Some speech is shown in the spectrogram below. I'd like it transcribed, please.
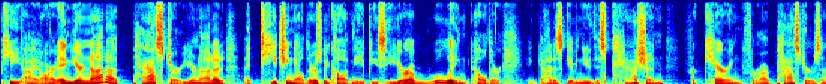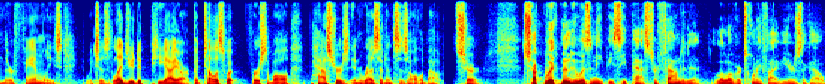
PIR. And you're not a pastor, you're not a, a teaching elder, as we call it in the EPC, you're a ruling elder. And God has given you this passion for caring for our pastors and their families, which has led you to PIR. But tell us what, first of all, Pastors in Residence is all about. Sure. Chuck Wickman, who was an EPC pastor, founded it a little over 25 years ago.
